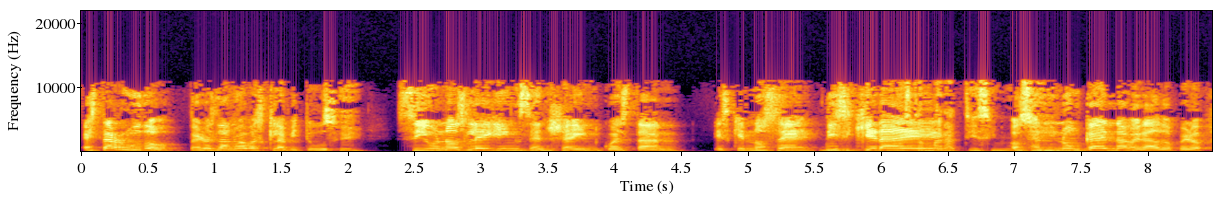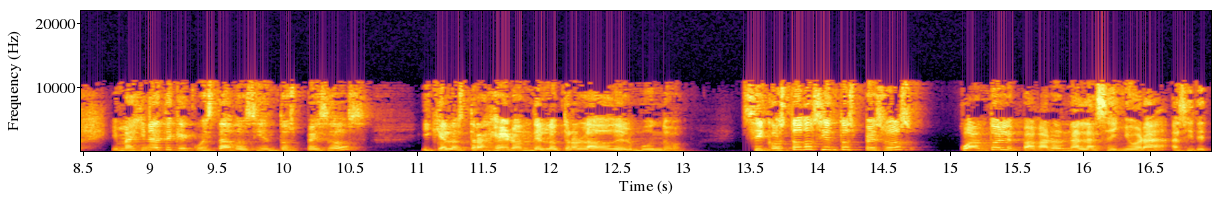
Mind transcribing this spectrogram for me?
está rudo, pero es la nueva esclavitud. Sí. Si unos leggings en Shane cuestan, es que no sé, ni siquiera no, Están baratísimos. O sea, nunca he navegado, pero imagínate que cuesta 200 pesos y que los trajeron del otro lado del mundo. Si costó 200 pesos, ¿cuánto le pagaron a la señora así de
